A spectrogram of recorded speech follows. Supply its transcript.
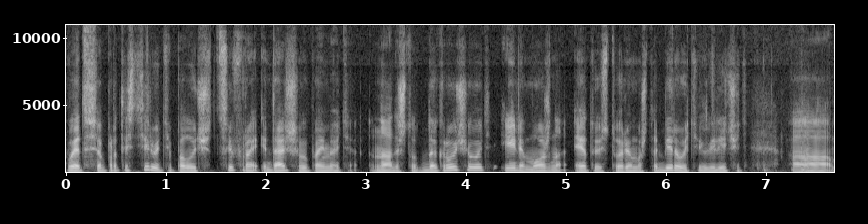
вы это все протестируете, получите цифры, и дальше вы поймете, надо что-то докручивать или можно эту историю масштабировать и увеличить а,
